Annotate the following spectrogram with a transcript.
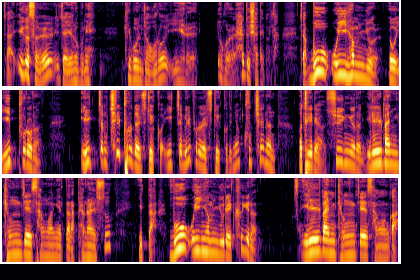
자, 이것을 이제 여러분이 기본적으로 이해를 이걸 해 두셔야 됩니다. 자, 무위험률 요 2%는 1.7%될 수도 있고 2.1%될 수도 있거든요. 국채는 어떻게 돼요? 수익률은 일반 경제 상황에 따라 변할 수 있다. 무위험률의 크기는 일반 경제 상황과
